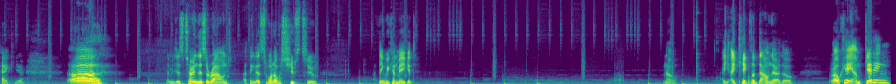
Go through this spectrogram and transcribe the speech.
back here. Ah. Uh, let me just turn this around. I think that's what I was used to. I think we can make it. No. I, I kicked it down there though. But okay, I'm getting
